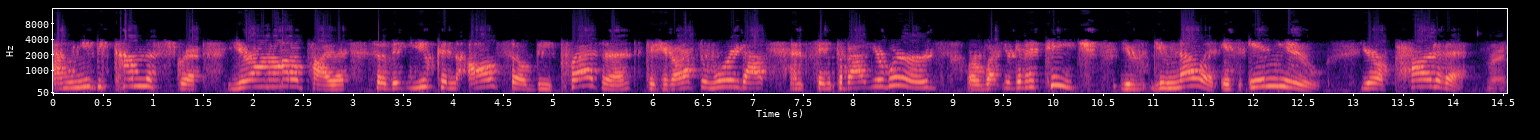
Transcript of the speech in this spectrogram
And when you become the script, you're on autopilot so that you can also be present because you don't have to worry about and think about your words or what you're going to teach. You, you know it. It's in you. You're a part of it. Right.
